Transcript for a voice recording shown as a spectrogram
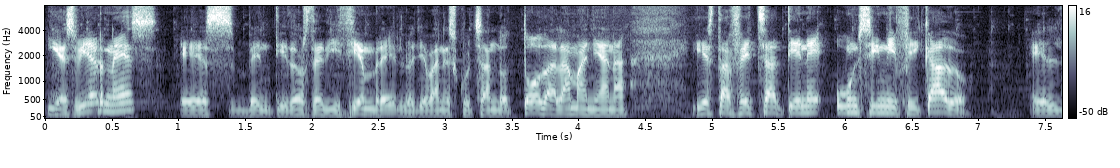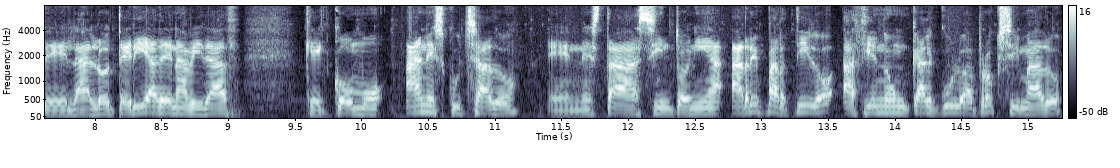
Y es viernes, es 22 de diciembre, lo llevan escuchando toda la mañana, y esta fecha tiene un significado, el de la Lotería de Navidad, que como han escuchado, en esta sintonía ha repartido, haciendo un cálculo aproximado,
